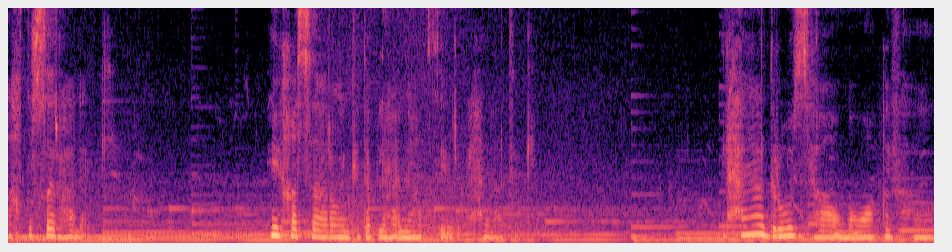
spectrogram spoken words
أختصرها لك. هي خسارة وانكتب لها إنها تصير بحياتك. الحياة دروسها ومواقفها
